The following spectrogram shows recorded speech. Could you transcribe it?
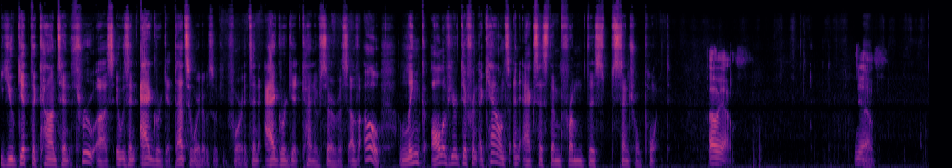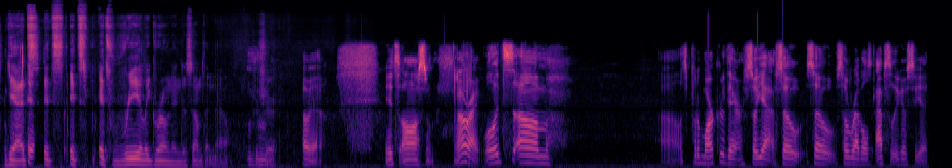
you get the content through us. It was an aggregate. That's the word i was looking for. It's an aggregate kind of service of oh link all of your different accounts and access them from this central point. Oh yeah, yeah. yeah it's it's it's it's really grown into something now for Mhm. sure Oh yeah, it's awesome. All right, well let's um, uh, let's put a marker there. So yeah, so so so Rebels, absolutely go see it.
